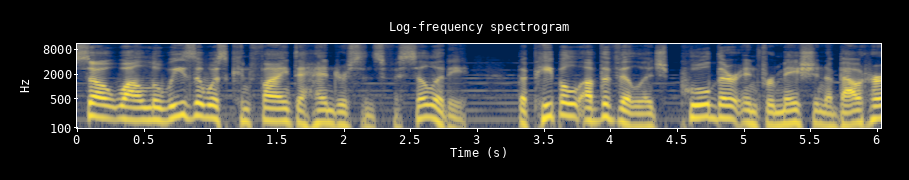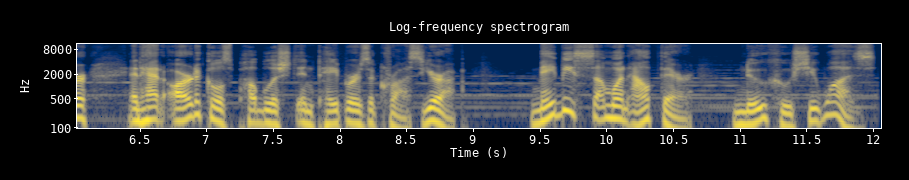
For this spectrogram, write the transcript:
So while Louisa was confined to Henderson's facility, the people of the village pooled their information about her and had articles published in papers across Europe. Maybe someone out there knew who she was.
